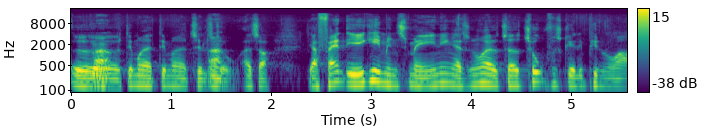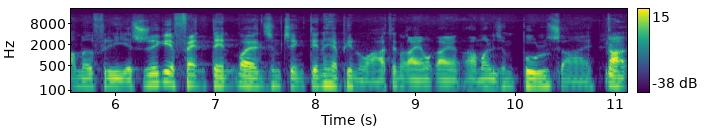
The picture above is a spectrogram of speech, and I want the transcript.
Øh, Ja. det, må jeg, det må jeg tilstå. Ja. Altså, jeg fandt ikke i min smagning, altså nu har jeg jo taget to forskellige Pinot Noir med, fordi jeg synes ikke, jeg fandt den, hvor jeg ligesom tænkte, den her Pinot Noir, den rammer, rammer ligesom bullseye. Nej. Og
